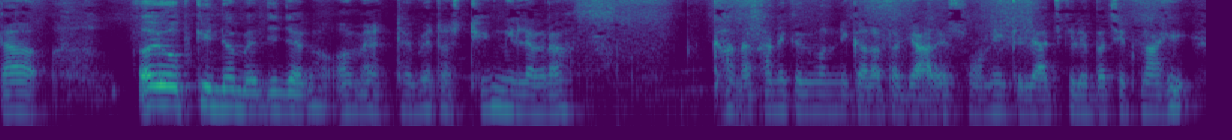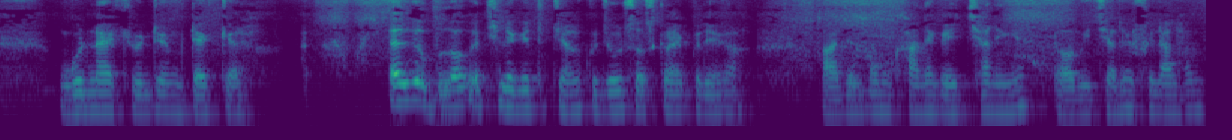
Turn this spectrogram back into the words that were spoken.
तो आई होप कि इंडिया मैच जाएगा। और मेरा तबीयत ठीक नहीं लग रहा। खाना खाने का भी मन नहीं कर रहा था, जा रहे सोने के लिए। आज के लिए बस इतना ही। Good night sweet dream take care अगर ब्लॉग अच्छे लगे तो चैनल को ज़रूर सब्सक्राइब करिएगा। आज एकदम खाने का इच्छा नहीं है तो अभी चले फ़िलहाल हम।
